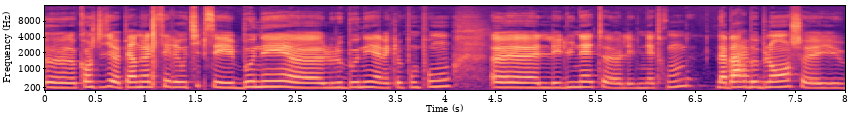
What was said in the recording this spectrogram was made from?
Euh, Quand je dis euh, Père Noël stéréotype, c'est bonnet, euh, le bonnet avec le pompon, euh, les lunettes, euh, les lunettes rondes, La barbe oui. blanche euh,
